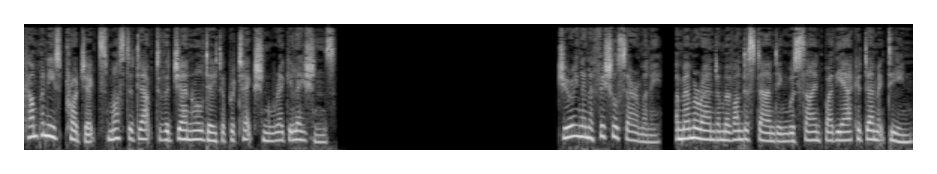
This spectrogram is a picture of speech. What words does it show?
Companies' projects must adapt to the General Data Protection Regulations. During an official ceremony, a Memorandum of Understanding was signed by the academic dean.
